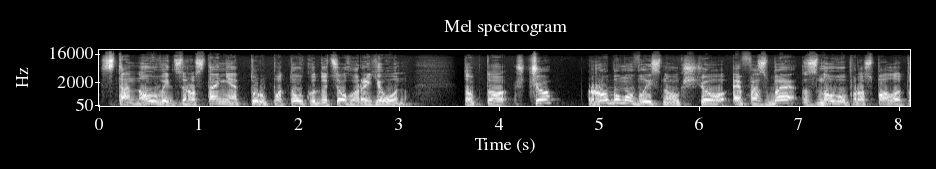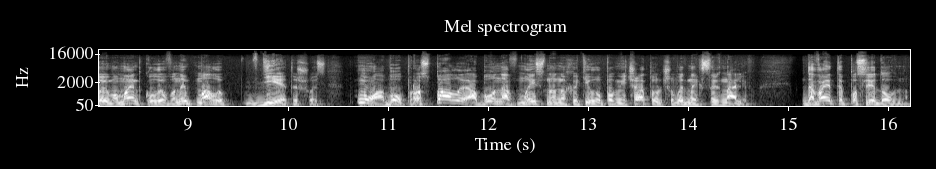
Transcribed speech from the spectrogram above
становить зростання турпотоку до цього регіону. Тобто, що робимо висновок, що ФСБ знову проспало той момент, коли вони б мали б вдіяти щось. Ну або проспали, або навмисно не хотіли помічати очевидних сигналів. Давайте послідовно.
